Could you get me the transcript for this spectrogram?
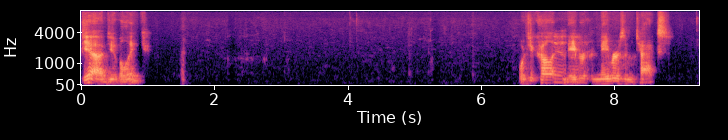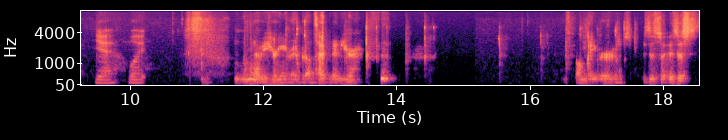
Yeah, do you have a link? What'd you call Yeah. it? Neighbor, neighbors and tax? Yeah, what? Let me not be hearing it right, but I'll type it in here. Called neighbors. Is this, is this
